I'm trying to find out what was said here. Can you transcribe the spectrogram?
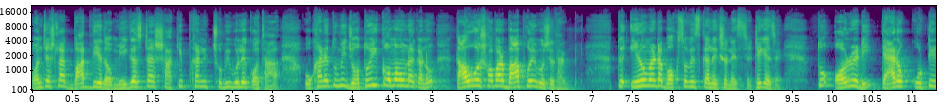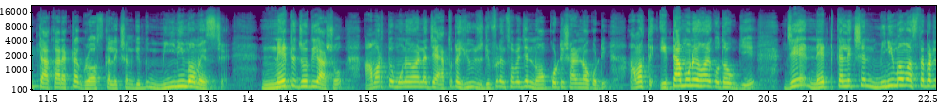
পঞ্চাশ লাখ বাদ দিয়ে দাও। মেগাস্টার শাকিব খানের ছবি বলে কথা, ওখানে তুমি যতই কমাও না কেন, তাও সবার বাপ হয়ে বসে থাকবে। তো এরকম একটা বক্স অফিস কালেকশন এসছে, ঠিক আছে? তো অলরেডি তেরো কোটি টাকার একটা গ্রস কালেকশন কিন্তু মিনিমাম এসছে। নেট যদি আসো, আমার তো মনে হয় না যে এতটা হিউজ ডিফারেন্স হবে যে ন কোটি, সাড়ে ন কোটি। আমার তো এটা মনে হয় কোথাও গিয়ে যে নেট কালেকশন মিনিমাম আসতে পারে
